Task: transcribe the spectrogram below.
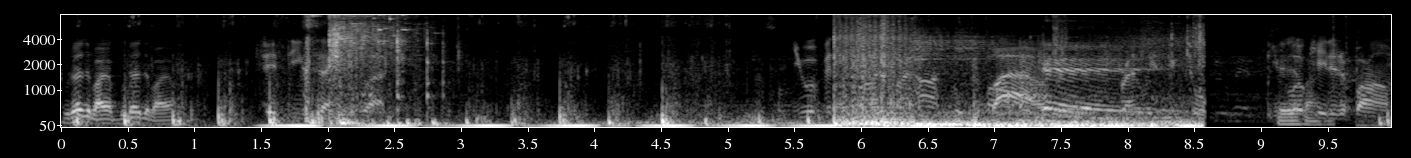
무리하지 마요, 무리하지 마요. 15 seconds left. You have been spotted by hostiles. Wow. 오케이 Friendly victorious. You 개발. located a bomb.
